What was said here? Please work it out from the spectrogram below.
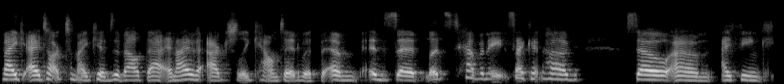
Mike, I talked to my kids about that and I've actually counted with them and said, let's have an eight second hug. So um, I think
